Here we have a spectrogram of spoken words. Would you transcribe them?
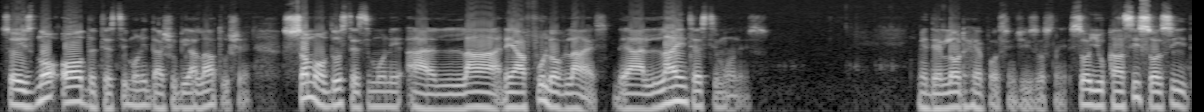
So it's not all the testimony that should be allowed to share. Some of those testimony are lie. They are full of lies. They are lying testimonies. May the Lord help us in Jesus' name. So you can see succeed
